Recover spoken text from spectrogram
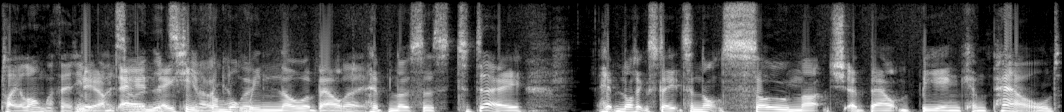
play along with that anyway. Yeah, So and actually, you know, from what we know about hypnosis today, hypnotic states are not so much about being compelled.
